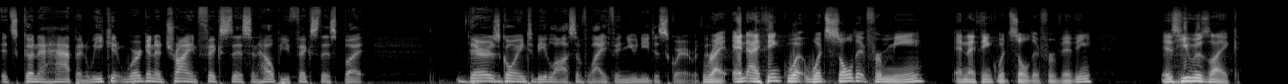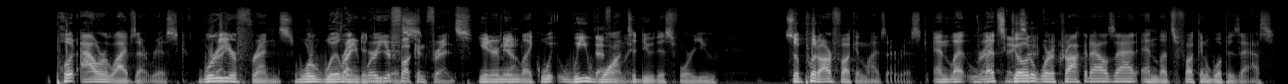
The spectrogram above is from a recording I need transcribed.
it's gonna happen. We can we're gonna try and fix this and help you fix this, but there's going to be loss of life and you need to square it with it. Right. And I think what what sold it for me, and I think what sold it for Vivi, is Mm-hmm. he was like, put our lives at risk. We're Right. your friends. We're willing Right, to we're your this. fucking friends. You know what I mean? Yeah. Like we we want to do this for you. So put our fucking lives at risk. And let Right, let's go to where Crocodile's at and let's fucking whoop his ass.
